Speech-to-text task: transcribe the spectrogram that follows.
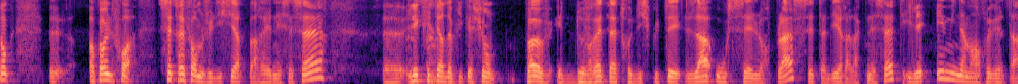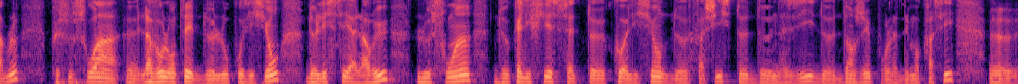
Donc, encore une fois, cette réforme judiciaire paraît nécessaire. les critères d'application peuvent et devraient être discutés là où c'est leur place, c'est-à-dire à la Knesset. Il est éminemment regrettable que ce soit euh, la volonté de l'opposition de laisser à la rue le soin de qualifier cette euh, coalition de fascistes, de nazis, de danger pour la démocratie. Euh,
